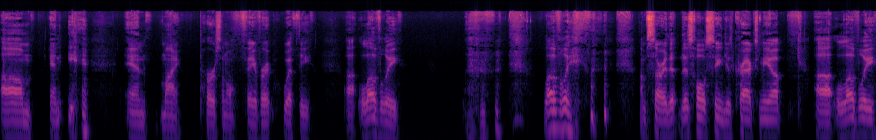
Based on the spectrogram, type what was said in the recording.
Um, and and my personal favorite with the uh, lovely, lovely. I'm sorry that this whole scene just cracks me up. Uh, lovely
